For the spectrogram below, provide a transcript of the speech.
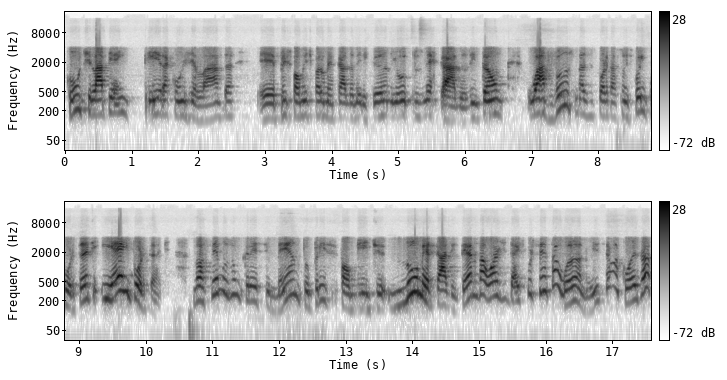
com tilápia inteira congelada, é, principalmente para o mercado americano e outros mercados. Então, o avanço nas exportações foi importante e é importante nós temos um crescimento, principalmente no mercado interno, da ordem de 10% ao ano. Isso é uma coisa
